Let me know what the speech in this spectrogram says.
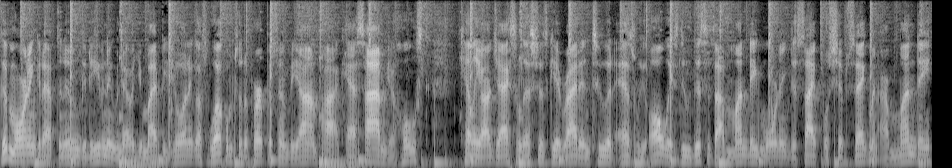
Good morning, good afternoon, good evening, whenever you might be joining us. Welcome to the Purpose and Beyond podcast. I'm your host, Kelly R. Jackson. Let's just get right into it as we always do. This is our Monday morning discipleship segment, our Monday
